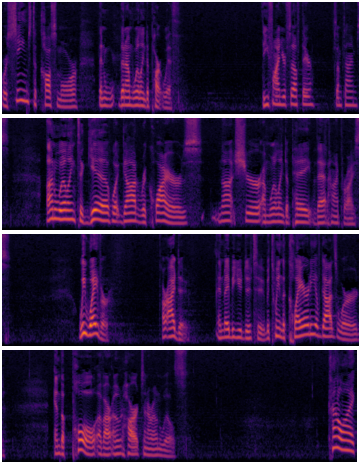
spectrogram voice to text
or seems to cost more than, than I'm willing to part with. Do you find yourself there? Sometimes. Unwilling to give what God requires, not sure I'm willing to pay that high price. We waver, or I do, and maybe you do too, between the clarity of God's word and the pull of our own hearts and our own wills. Kind of like,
